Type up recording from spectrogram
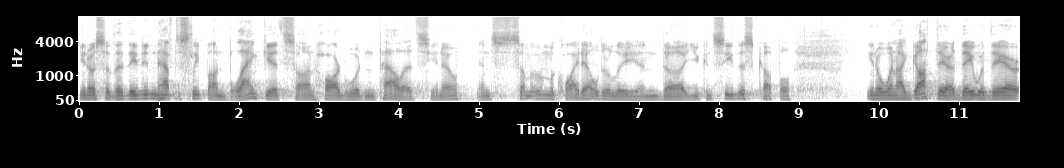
you know, so that they didn't have to sleep on blankets on hard wooden pallets, you know. And some of them are quite elderly, and uh, you can see this couple. You know, when I got there, they were there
